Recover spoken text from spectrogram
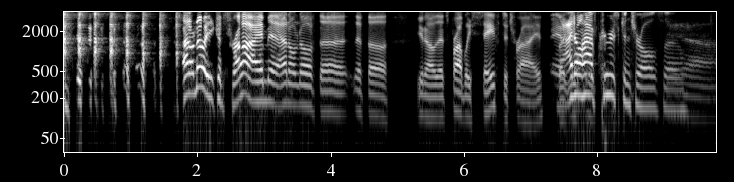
I don't know. You could try. I mean, I don't know if the if the you know that's probably safe to try. but I don't have cruise control, so Yeah.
